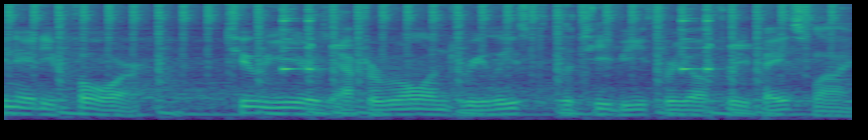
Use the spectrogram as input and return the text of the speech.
1984, two years after Roland released the TB303 Bass Line,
